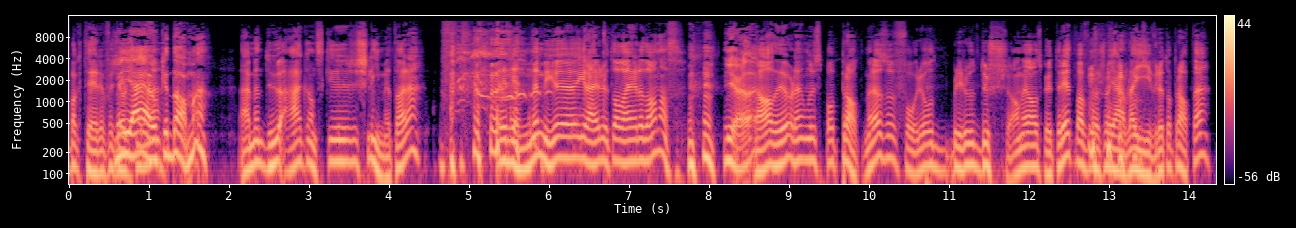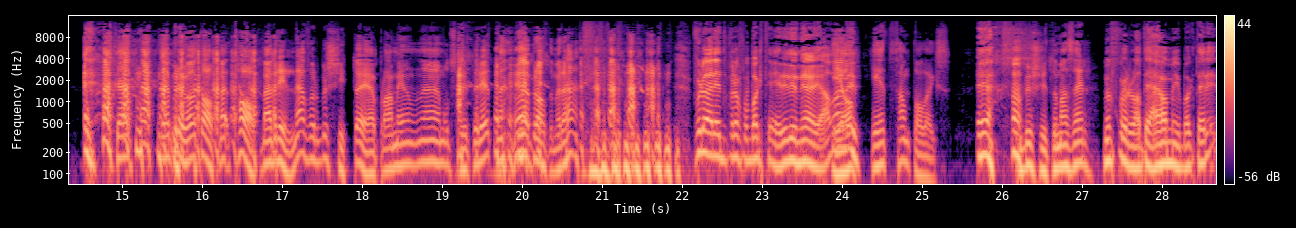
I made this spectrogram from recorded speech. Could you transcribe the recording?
bakterieforkjølelsene. Men jeg er jo ikke dame. Nei, men du er ganske slimete av deg. Det renner mye greier ut av deg hele dagen, altså. Gjør det? Ja, det gjør det. Når du prater med deg, så får du blir du dusja ned av spyttet ditt, bare for du er så jævla ivrig til å prate. Så jeg, jeg prøver å ta på meg, ta på meg brillene for å beskytte øyeeplene mine mot spyttet ditt når jeg prater med deg. For du er redd for å få bakterier inni øya? da, Ja, helt sant, Alex. Ja. Beskytte meg selv. Men føler du at jeg har mye bakterier?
